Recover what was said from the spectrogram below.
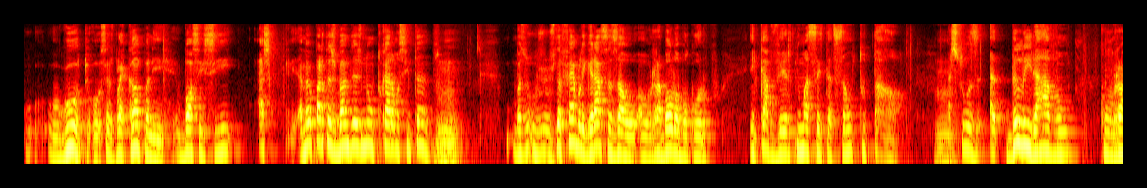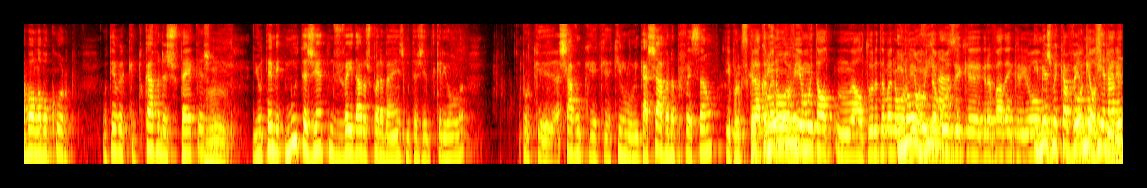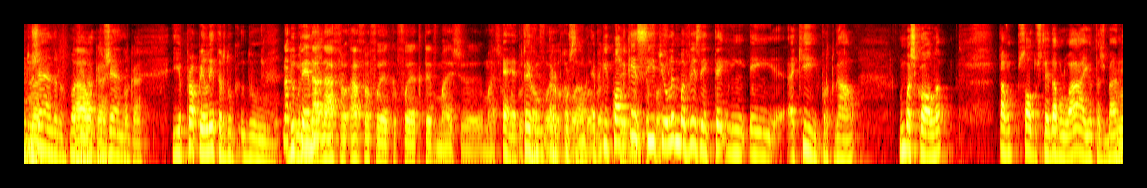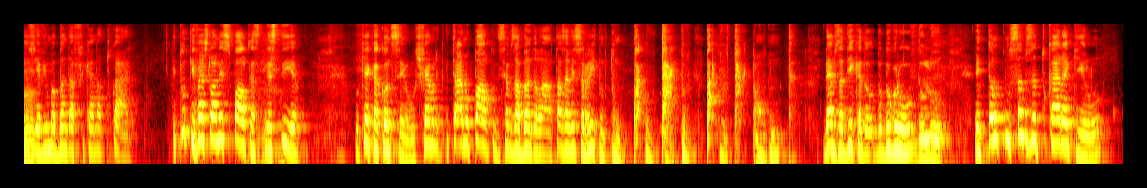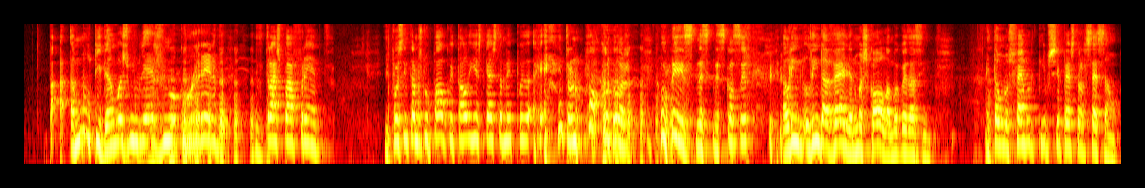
o, o Guto, ou seja, os Black Company, o Boss em si, acho que a maior parte das bandas não tocaram assim tanto. Mas os, os da Family, graças ao, ao Rabola ao Corpo, em Cabo Verde tinha uma aceitação total. As pessoas ah, deliravam com o Rabola ao Corpo. O tema que tocava nas discotecas e um tema que muita gente nos veio dar os parabéns, muita gente de crioula, porque achavam que, que aquilo encaixava na perfeição. E porque se calhar também não havia muita, al- na altura também não E não havia havia muita nada. música gravada em crioulo. E mesmo em Cabo Verde não havia nada espírito, do não é? género. Não havia Ah, nada ok, do género. ok. E a própria letra do, do, Na do tema. afro, afro foi, a que, foi a que teve mais, eh, mais É, repercussão. teve foi repercussão. É porque em qualquer sítio, eu lembro uma vez em, em- em- aqui em Portugal, numa escola, estava o pessoal do TWA e outras bandas e havia uma banda africana a tocar. E tu estiveste lá nesse palco, nesse, nesse dia. O que é que aconteceu? Os Family entraram no palco, dissemos à banda lá, estás a ver esse ritmo? Tum, pacu, tá, tum, pacu, tá, tum, tum, tá. Demos a dica do, do, do groove. Do loop. Então começamos a tocar aquilo. Pá, a multidão, as mulheres vinham a correr de, de trás para a frente. E depois entramos no palco e tal, e este gajo também depois entrou no palco connosco. O Liz, nesse, nesse concerto. A lin- linda velha, numa escola, uma coisa assim. Então nos Family tínhamos sempre esta recepção.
